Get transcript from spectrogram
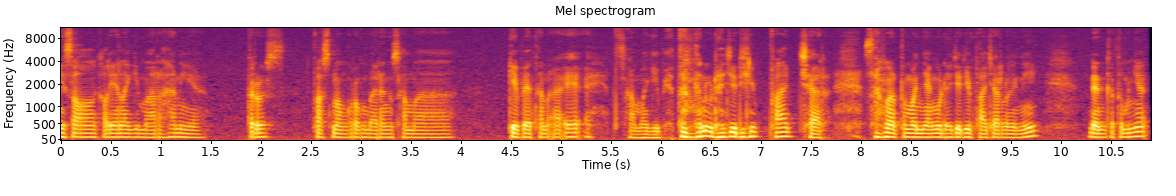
misal kalian lagi marahan ya terus pas nongkrong bareng sama gebetan eh, eh sama gebetan kan udah jadi pacar. Sama teman yang udah jadi pacar lo ini. Dan ketemunya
